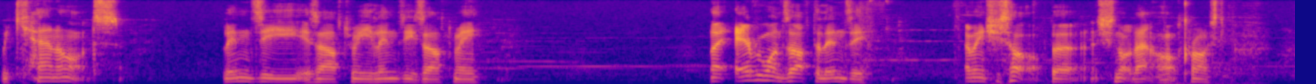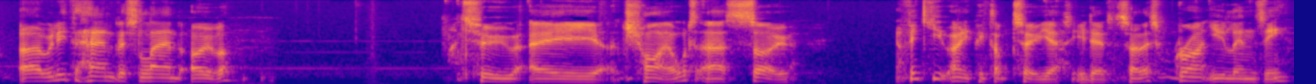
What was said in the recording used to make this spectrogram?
We cannot. Lindsay is after me. Lindsay's after me. Like, everyone's after Lindsay. I mean, she's hot, but she's not that hot. Christ. Uh, we need to hand this land over to a child. Uh, so, I think you only picked up two. Yes, you did. So let's grant you Lindsay.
